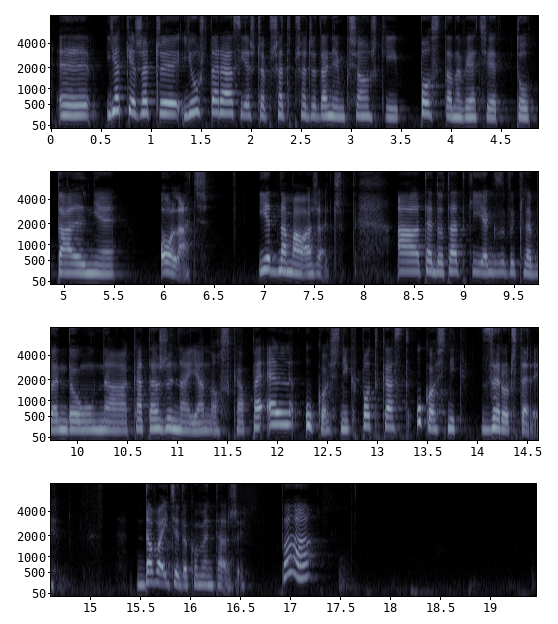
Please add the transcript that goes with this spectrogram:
Y, jakie rzeczy już teraz, jeszcze przed przeczytaniem książki, postanawiacie totalnie olać? Jedna mała rzecz. A te dodatki jak zwykle będą na katarzynajanoska.pl ukośnik podcast ukośnik 04. Dawajcie do komentarzy. Pa!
